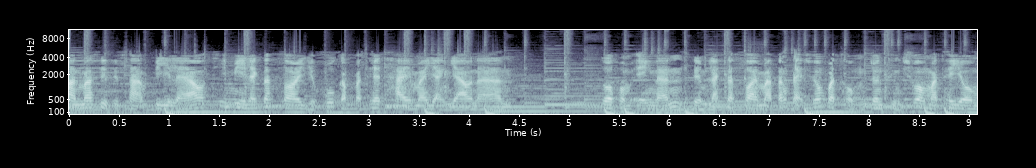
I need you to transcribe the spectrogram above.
ผ่านมา 43 ปีแล้วที่มีแลคตาซอยอยู่คู่กับประเทศไทยมาอย่างยาวนาน ตัวผมเองนั้นดื่มแลคตาซอยมาตั้งแต่ช่วงประถมจนถึงช่วงมัธยม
